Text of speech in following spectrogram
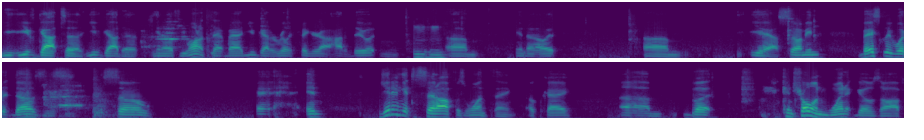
You, you've got to, you've got to, you know, if you want it that bad, you've got to really figure out how to do it. And, hmm um, you know it um, yeah so i mean basically what it does is so eh, and getting it to set off was one thing okay? Um, but controlling when it goes off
